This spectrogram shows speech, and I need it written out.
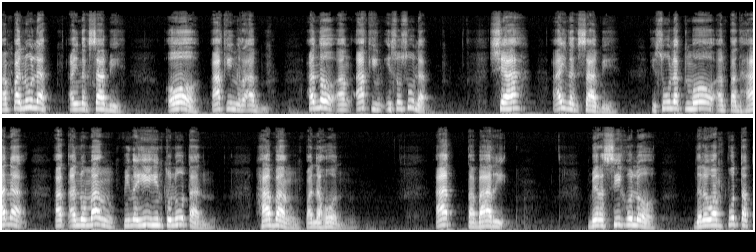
Ang panulat ay nagsabi, O aking Raab, ano ang aking isusulat? Siya ay nagsabi, Isulat mo ang tadhana at anumang pinahihintulutan habang panahon. At Tabari, versikulo 23,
